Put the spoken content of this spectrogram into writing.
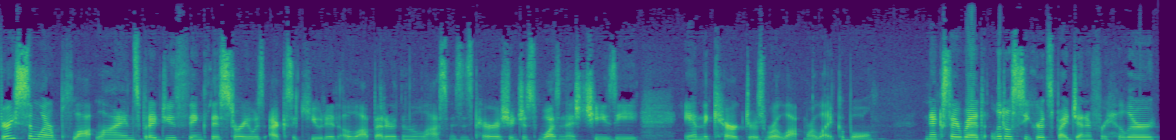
very similar plot lines, but I do think this story was executed a lot better than The Last Mrs. Parrish. It just wasn't as cheesy, and the characters were a lot more likable. Next, I read Little Secrets by Jennifer Hillier.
